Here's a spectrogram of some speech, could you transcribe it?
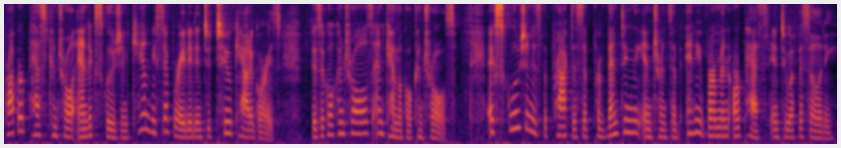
Proper pest control and exclusion can be separated into two categories, physical controls and chemical controls. Exclusion is the practice of preventing the entrance of any vermin or pests into a facility.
